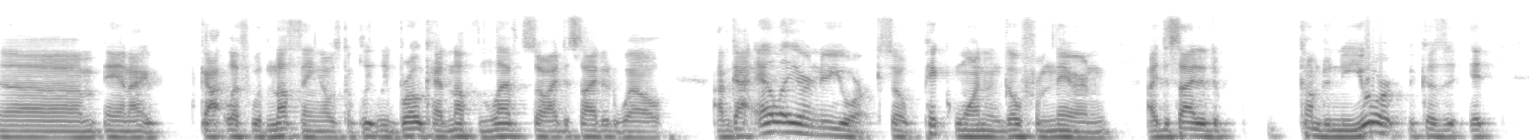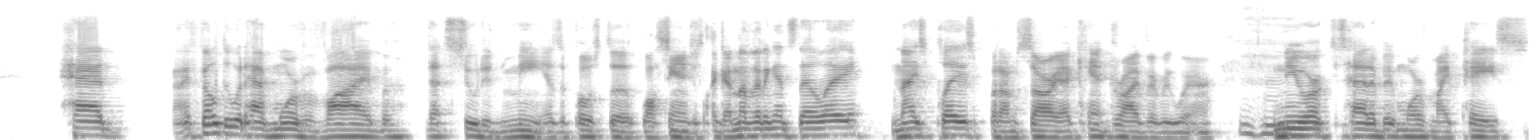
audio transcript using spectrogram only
um, and I got left with nothing. I was completely broke, had nothing left. So I decided, well, I've got LA or New York, so pick one and go from there. And I decided to come to New York because it, it had. I felt it would have more of a vibe that suited me as opposed to Los Angeles. I got nothing against LA, nice place, but I'm sorry, I can't drive everywhere. Mhm. New York just had a bit more of my pace.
